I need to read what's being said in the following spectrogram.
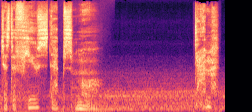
Just a few steps more. Damn.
